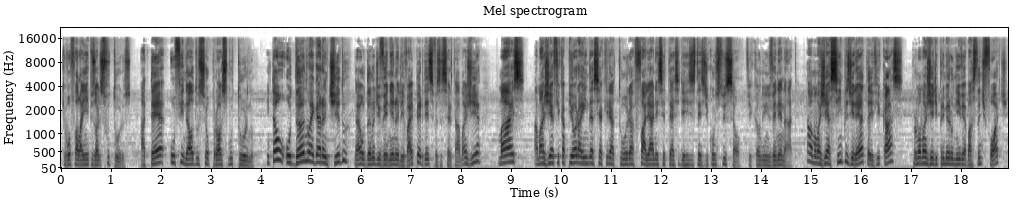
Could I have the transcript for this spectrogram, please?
que eu vou falar em episódios futuros, até o final do seu próximo turno. Então, o dano é garantido, né? O dano de veneno ele vai perder se você acertar a magia, mas a magia fica pior ainda se a criatura falhar nesse teste de resistência de constituição, ficando envenenada. É uma magia simples, direta e eficaz. Para uma magia de primeiro nível é bastante forte.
